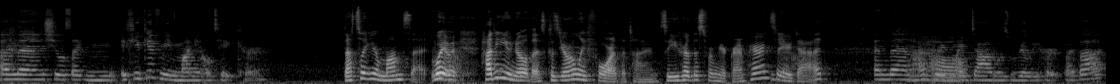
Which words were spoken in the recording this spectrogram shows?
and then she was like, "Mm, if you give me money, I'll take her. That's what your mom said. Wait, Yeah. wait. How do you know this? Because you're only four at the time. So you heard this from your grandparents or your dad? And then I heard my dad was really hurt by that.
